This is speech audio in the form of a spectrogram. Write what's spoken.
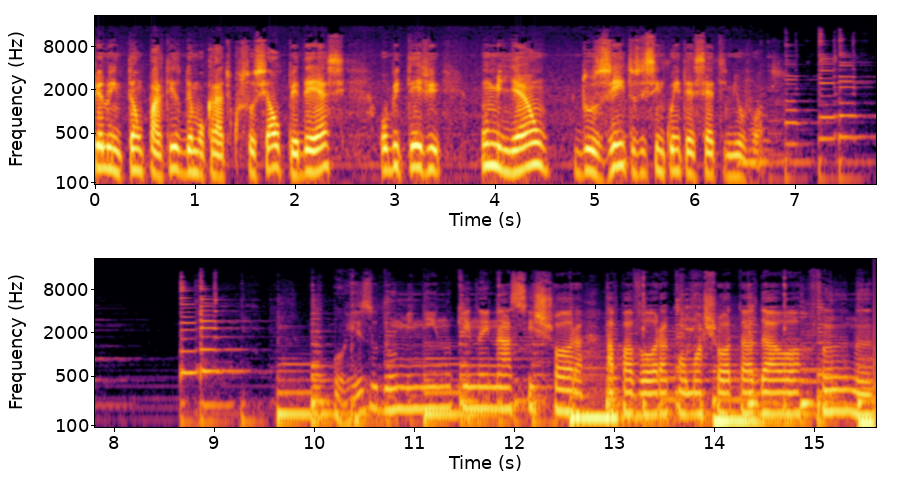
pelo então Partido Democrático Social, PDS, obteve 1 milhão 257 mil votos. O riso do menino que nem nasce e chora, apavora como a chota da orfana.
